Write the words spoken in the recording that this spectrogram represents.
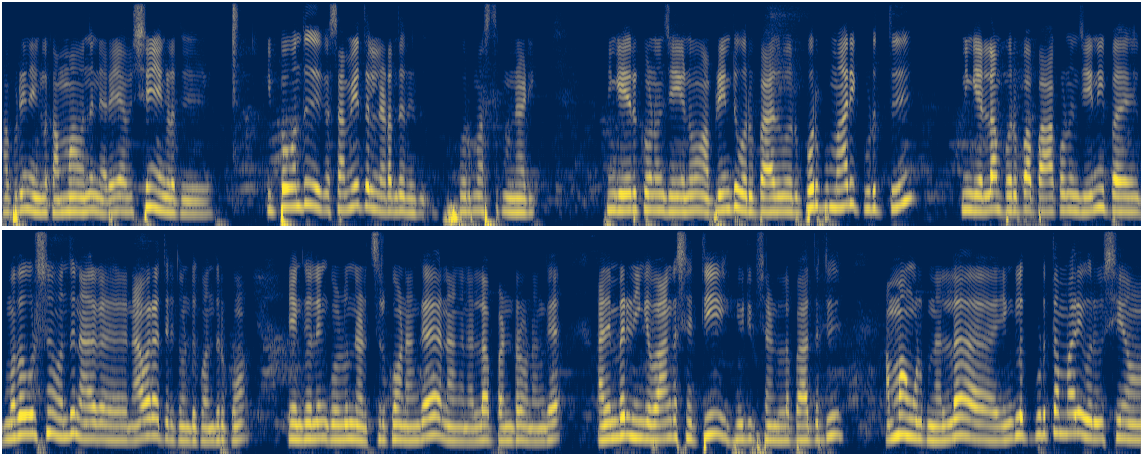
அப்படின்னு எங்களுக்கு அம்மா வந்து நிறையா விஷயம் எங்களுக்கு இப்போ வந்து சமயத்தில் நடந்தது இது. ஒரு மாதத்துக்கு முன்னாடி. நீங்கள் இருக்கணும் செய்யணும் அப்படின்ட்டு ஒரு ப- அது ஒரு பொறுப்பு மாதிரி கொடுத்து நீங்கள் எல்லாம் பொறுப்பாக பார்க்கணும் செய்யணும். இப்போ முதல் வருஷம் வந்து ந நவராத்திரி தொண்டுக்கு வந்திருக்கோம். எங்களையும் கொழு நடிச்சிருக்கோம் நாங்கள் நாங்கள் நல்லா பண்ணுறோம் நாங்கள் அதேமாதிரி நீங்கள் வாங்க சக்தி யூடியூப் சேனலில் பார்த்துட்டு அம்மா உங்களுக்கு நல்லா எங்களுக்கு கொடுத்த மாதிரி ஒரு விஷயம்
